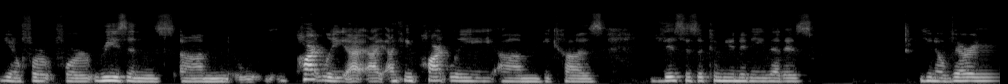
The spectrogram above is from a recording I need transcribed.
you know, for for reasons um, partly, I, I, think partly because this is a community that is you know very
